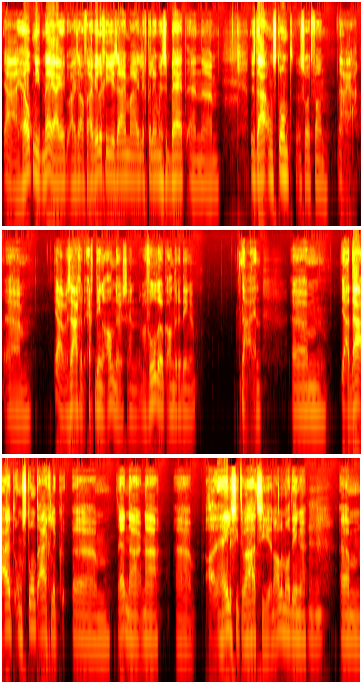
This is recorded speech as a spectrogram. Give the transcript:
ja, hij helpt niet mee. Hij, hij zou vrijwilliger hier zijn, maar hij ligt alleen maar in zijn bed. En ehm, dus daar ontstond een soort van, nou ja, ehm, ja, we zagen echt dingen anders. En we voelden ook andere dingen. Nou, en ehm, ja, daaruit ontstond eigenlijk hè, na, na eh, een hele situatie en allemaal dingen Mhm. ehm,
